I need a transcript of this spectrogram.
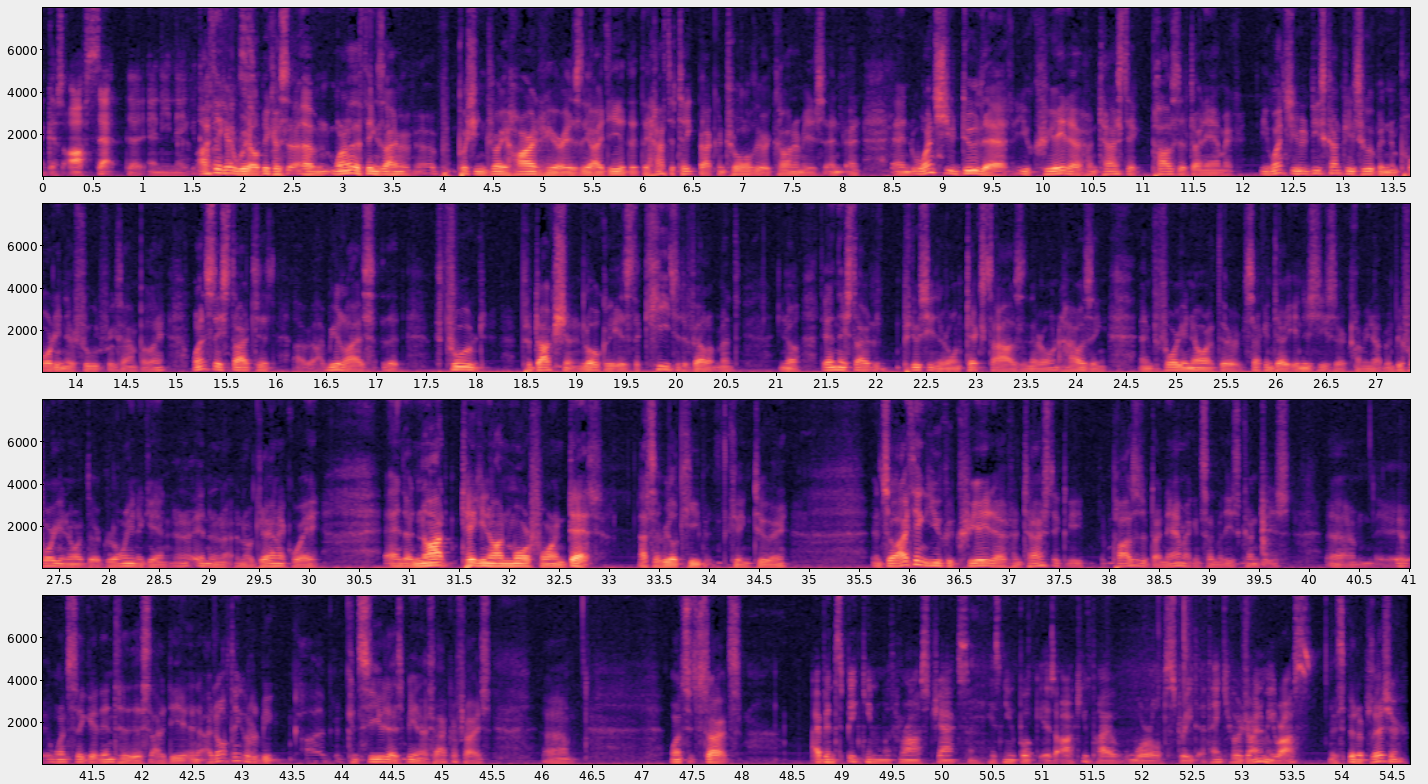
I guess, offset the, any negative. I think it will because um, one of the things I'm uh, pushing very hard here is the idea that they have to take back control of their economies, and and, and once you do that, you create a fantastic positive dynamic. You, once you these countries who have been importing their food, for example, eh, once they start to uh, realize that food production locally is the key to development, you know, then they started producing their own textiles and their own housing, and before you know it, their secondary industries are coming up, and before you know it, they're growing again in an, an organic way, and they're not taking on more foreign debt. That's a real key thing too, eh? And so I think you could create a fantastically positive dynamic in some of these countries um, once they get into this idea, and I don't think it'll be uh, conceived as being a sacrifice um, once it starts. I've been speaking with Ross Jackson. His new book is Occupy World Street. Thank you for joining me, Ross. It's been a pleasure.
